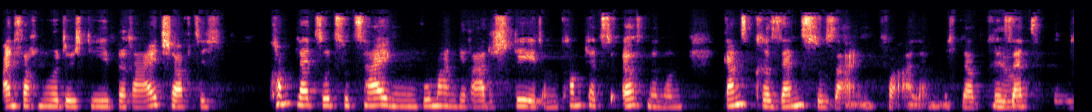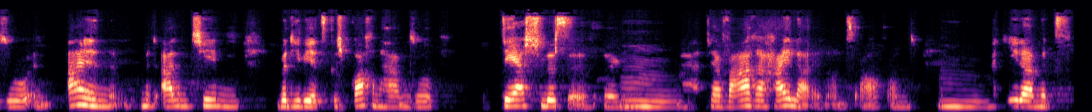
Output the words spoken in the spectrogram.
einfach nur durch die Bereitschaft, sich komplett so zu zeigen, wo man gerade steht und komplett zu öffnen und ganz präsent zu sein, vor allem. Ich glaube, Präsenz ja. Sowieso in allen, mit allen Themen, über die wir jetzt gesprochen haben, so der Schlüssel, mm. der wahre Heiler in uns auch. Und mm. jeder mit,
